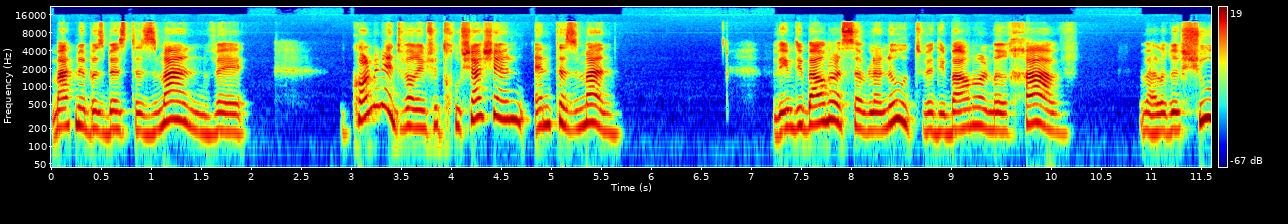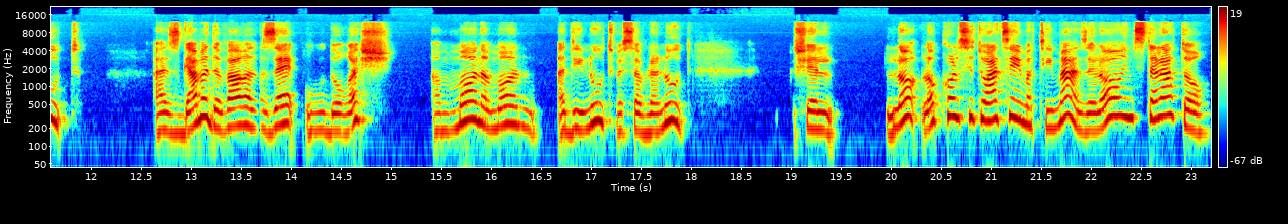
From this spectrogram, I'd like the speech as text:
מה את מבזבזת את הזמן, וכל מיני דברים של תחושה שאין את הזמן. ואם דיברנו על סבלנות, ודיברנו על מרחב, ועל רשות, אז גם הדבר הזה הוא דורש המון המון עדינות וסבלנות של לא, לא כל סיטואציה היא מתאימה, זה לא אינסטלטור.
